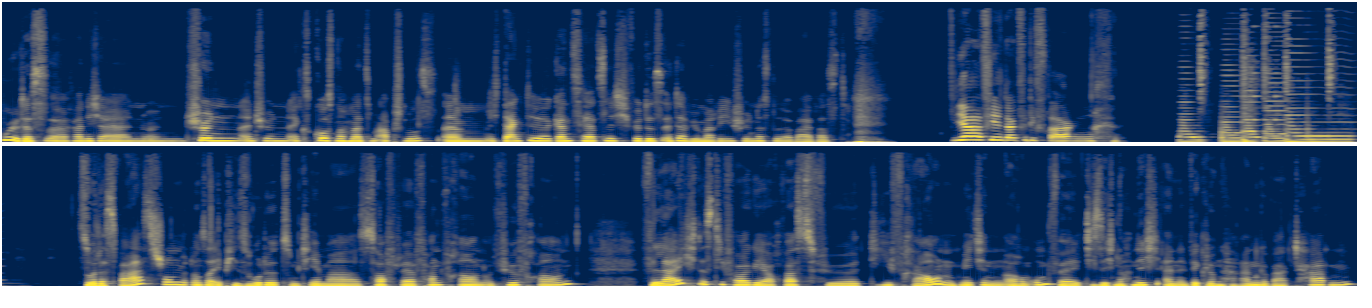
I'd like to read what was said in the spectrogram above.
cool, das äh, fand ich einen, einen schönen, einen schönen Exkurs nochmal zum Abschluss. Ähm, ich danke dir ganz herzlich für das Interview, Marie. Schön, dass du dabei warst. Ja, vielen Dank für die Fragen. So, das war's schon mit unserer Episode zum Thema Software von Frauen und für Frauen. Vielleicht ist die Folge ja auch was für die Frauen und Mädchen in eurem Umfeld, die sich noch nicht an Entwicklungen herangewagt haben.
